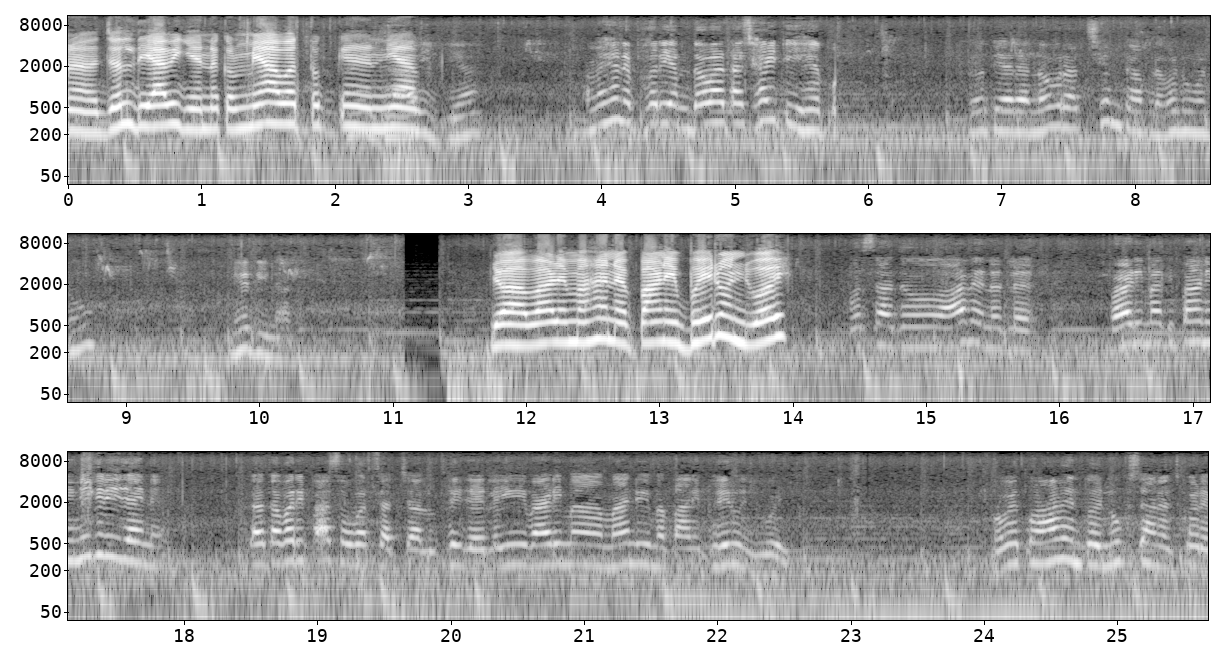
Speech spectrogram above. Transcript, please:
ને જલ્દી આવી ગયા નકર મેં આવત તો કે ન્યા આવી ગયા. અમે હે ને ફરી એમ દવા તા છાંટી હે તો અત્યારે નવરાત છે ને તો આપણે વડું વડું ભેદી નાખી જો આ વાડીમાં હે ને પાણી ભર્યું જ હોય. વરસાદ આવે ને એટલે વાડીમાંથી પાણી નીકળી જાય ને તો વરી પાછો વરસાદ ચાલુ થઈ જાય એટલે એ વાડીમાં માંડવીમાં પાણી ભર્યું જ હોય. હવે તો આવે ને તો નુકસાન જ કરે.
